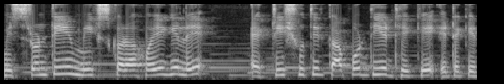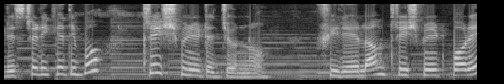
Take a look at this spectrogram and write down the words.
মিশ্রণটি মিক্স করা হয়ে গেলে একটি সুতির কাপড় দিয়ে ঢেকে এটাকে রেস্টে রেখে দিব ত্রিশ মিনিটের জন্য। ফিরে এলাম ত্রিশ মিনিট পরে।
